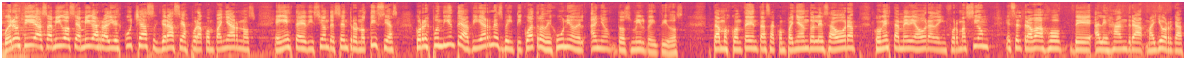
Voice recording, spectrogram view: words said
Buenos días amigos y amigas Radio Escuchas, gracias por acompañarnos en esta edición de Centro Noticias correspondiente a viernes 24 de junio del año 2022. Estamos contentas acompañándoles ahora con esta media hora de información. Es el trabajo de Alejandra Mayorga,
